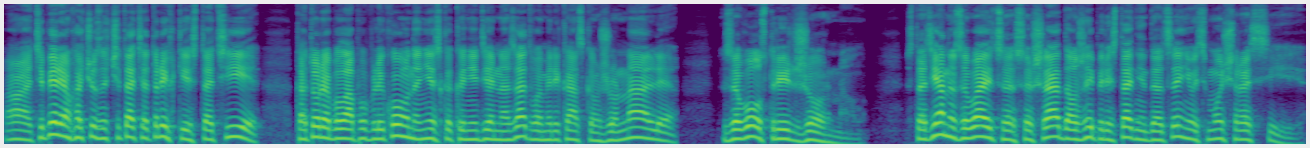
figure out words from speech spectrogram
А теперь я хочу зачитать отрывки из статьи, которая была опубликована несколько недель назад в американском журнале The Wall Street Journal. Статья называется «США должны перестать недооценивать мощь России».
